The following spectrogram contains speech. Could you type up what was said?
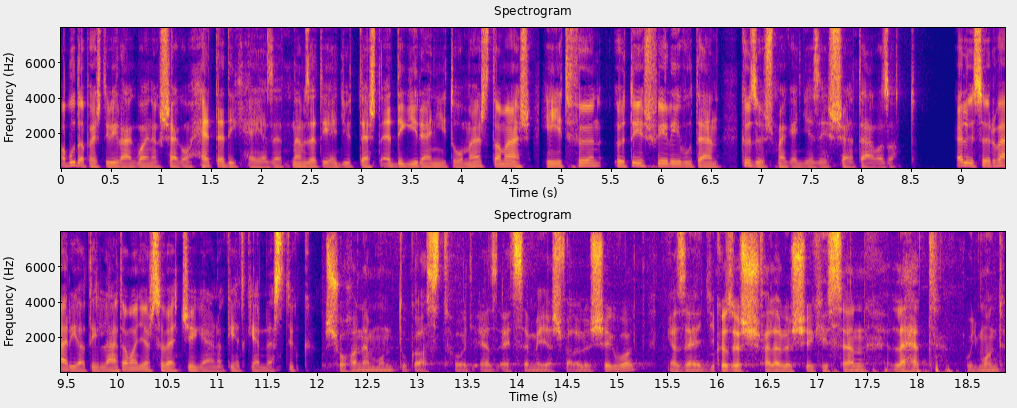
A Budapesti Világbajnokságon hetedik helyezett nemzeti együttest eddig irányító Mersz Tamás hétfőn, öt és fél év után közös megegyezéssel távozott. Először Vári Attillát, a Magyar Szövetség elnökét kérdeztük. Soha nem mondtuk azt, hogy ez egy személyes felelősség volt. Ez egy közös felelősség, hiszen lehet úgymond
